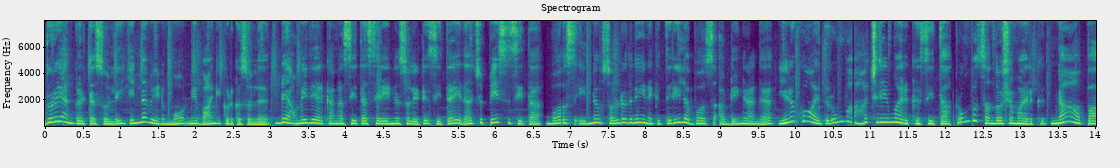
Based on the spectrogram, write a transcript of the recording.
துரை அங்கிள்கிட்ட சொல்லி. என்ன வேணுமோ நீ வாங்கி கொடுக்க சொல்லு. இப்படி அமைதியா இருக்காங்க சீதா. சரின்னு சொல்லிட்டு சீதா ஏதாச்சும் பேசு சீதா. பாஸ் என்ன சொல்றதுன்னு எனக்கு தெரியல பாஸ் அப்படிங்கிறாங்க. எனக்கும் இது ரொம்ப ஆச்சரியமா இருக்கு சீதா. ரொம்ப சந்தோஷமா இருக்கு. நான் அப்பா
